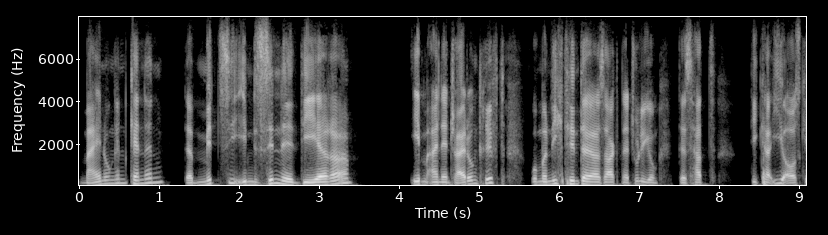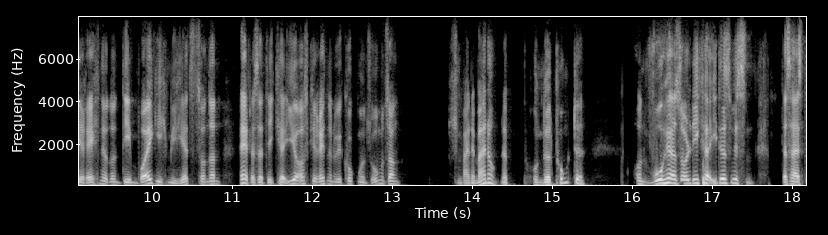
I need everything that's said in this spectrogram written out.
Meinungen kennen, damit sie im Sinne derer eben eine Entscheidung trifft, wo man nicht hinterher sagt, Entschuldigung, das hat die KI ausgerechnet und dem beuge ich mich jetzt, sondern hey, das hat die KI ausgerechnet und wir gucken uns um und sagen, das ist meine Meinung, 100 Punkte. Und woher soll die KI das wissen? Das heißt,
